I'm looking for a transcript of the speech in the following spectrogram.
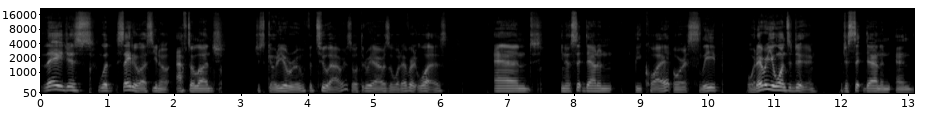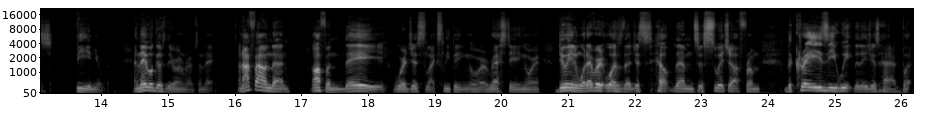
they just would say to us, you know, after lunch, just go to your room for two hours or three hours or whatever it was, and you know, sit down and be quiet or sleep or whatever you want to do. Just sit down and, and be in your room, and they will go to their own rooms and they. And I found that often they were just like sleeping or resting or doing whatever it was that just helped them to switch up from the crazy week that they just had. But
